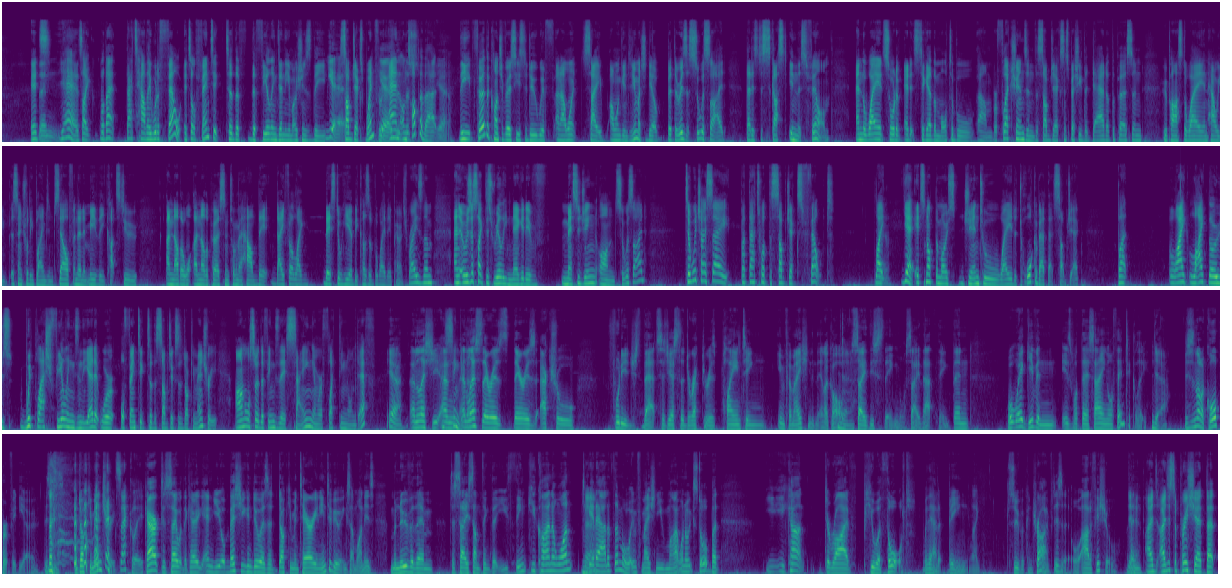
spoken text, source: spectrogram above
It's then- yeah, it's like well that that's how they would have felt. It's authentic to the the feelings and the emotions the Yeah. subjects went through. Yeah, and the- on the top of that, yeah. the further controversy is to do with, and I won't say I won't get into too much detail, but there is a suicide that is discussed in this film. And the way it sort of edits together multiple um, reflections and the subjects, especially the dad of the person who passed away, and how he essentially blames himself, and then it immediately cuts to another another person talking about how they they felt like they're still here because of the way their parents raised them, and it was just like this really negative messaging on suicide. To which I say, but that's what the subjects felt. Like, yeah, it's not the most gentle way to talk about that subject, but like like those whiplash feelings in the edit were authentic to the subjects of the documentary, aren't also the things they're saying and reflecting on death. Yeah, unless you and unless there is there is actual footage that suggests the director is planting information in there, like oh, Yeah. say this thing or say that thing, then what we're given is what they're saying authentically. Yeah, This is not a corporate video. This is a documentary. exactly. Characters say what the character, and your best you can do as a documentarian interviewing someone is maneuver them to say something that you think you kind of want to Yeah. get out of them or information you might want to extort, but you, you can't derive pure thought without it being like super contrived, is it, or artificial? Yeah, And I, I just appreciate that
